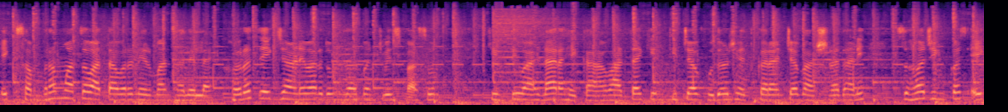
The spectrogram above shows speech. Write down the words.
एक संभ्रमाचं वातावरण निर्माण झालेलं आहे. खरंच एक जानेवारी दोन हजार पंचवीसपासून किमती वाढणार आहे का? वाढत्या किमतीच्या भुदळ शेतकऱ्यांच्या भाषणात आणि सहजिंकच एक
